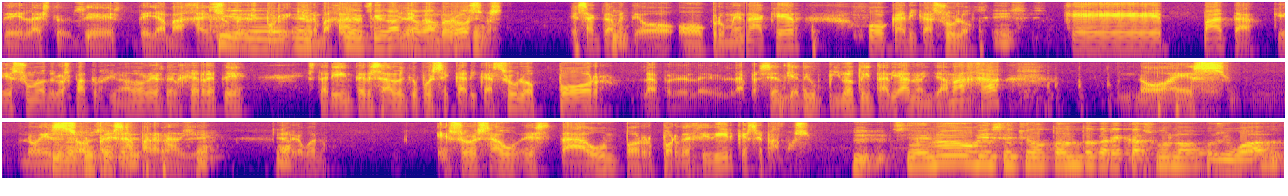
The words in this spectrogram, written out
de, la, esto- de, de Yamaha en Sí, Super Sport eh, que quieren bajar. el que gane El abajo, Ambrosos, sí. Exactamente, o, o Krumenacker o Caricasulo. Sí, sí, sí. que Pata, que es uno de los patrocinadores del GRT, estaría interesado en que fuese Caricasulo por la, la presencia de un piloto italiano en Yamaha, no es, no es no sorpresa para nadie. sí. Pero bueno, eso es aún- está aún por, por decidir que sepamos. Si hoy no hubiese hecho el tonto Carecasulo, pues igual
